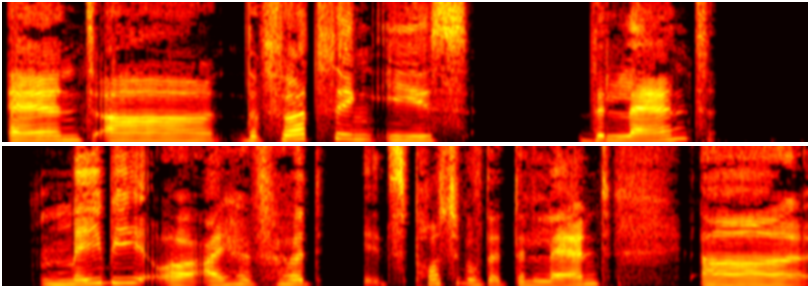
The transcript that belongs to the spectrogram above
And uh, the third thing is the land. Maybe or I have heard it's possible that the land uh,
